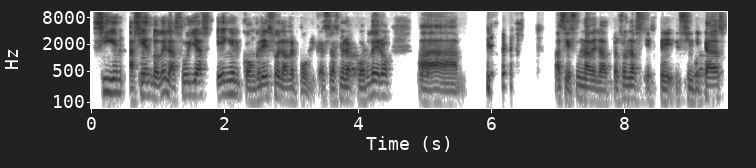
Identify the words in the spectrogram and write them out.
siguen haciendo de las suyas en el Congreso de la República. Es la señora Cordero, ah, así es, una de las personas este, sindicadas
